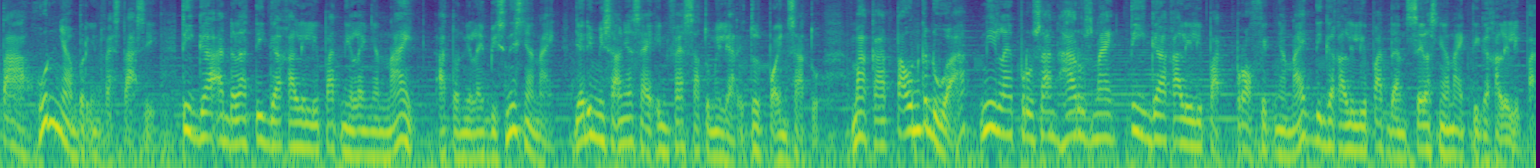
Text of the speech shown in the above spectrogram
tahunnya berinvestasi. Tiga adalah tiga kali lipat nilainya naik atau nilai bisnisnya naik. Jadi misalnya saya invest 1 miliar itu poin satu. Maka tahun kedua nilai perusahaan harus naik tiga kali lipat. Profitnya naik tiga kali lipat dan salesnya naik tiga kali lipat.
